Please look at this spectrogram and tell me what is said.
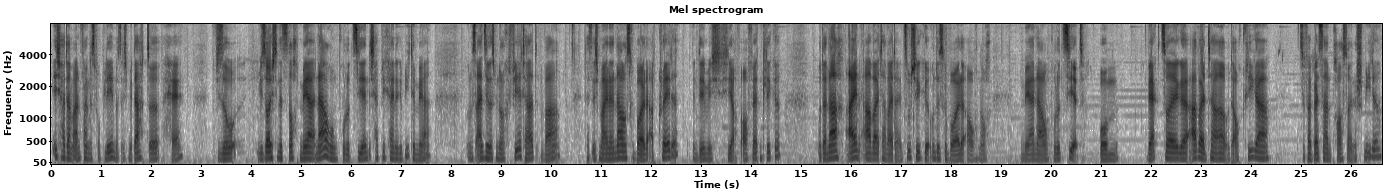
ich hatte am Anfang das Problem, dass ich mir dachte, hä, wieso, wie soll ich denn jetzt noch mehr Nahrung produzieren? Ich habe hier keine Gebiete mehr. Und das Einzige, was mir noch gefehlt hat, war, dass ich meine Nahrungsgebäude upgrade, indem ich hier auf Aufwerten klicke und danach einen Arbeiter weiter hinzuschicke und das Gebäude auch noch mehr Nahrung produziert, um Werkzeuge, Arbeiter und auch Krieger zu verbessern, brauchst du eine Schmiede.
